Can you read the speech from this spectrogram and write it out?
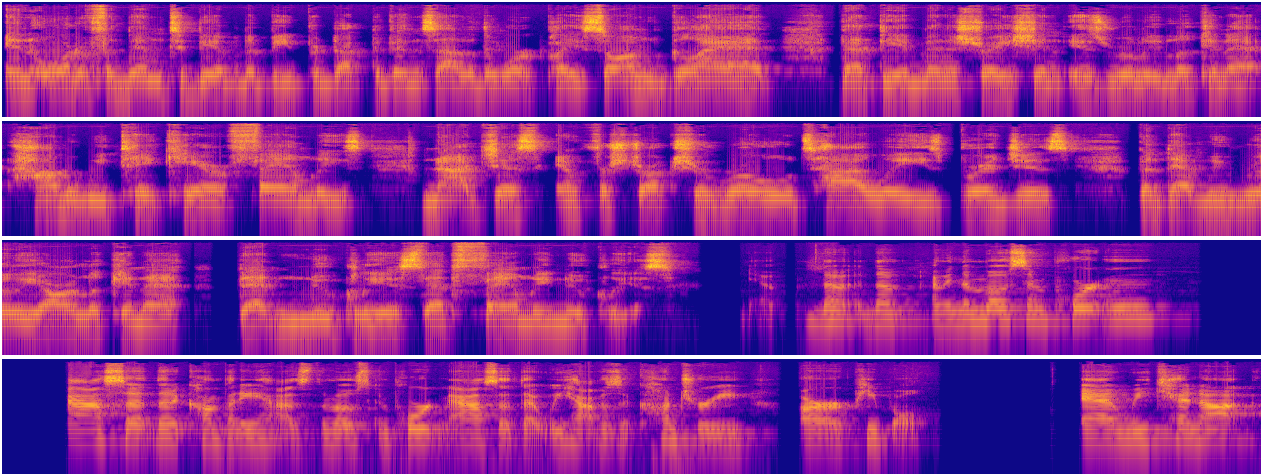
in order for them to be able to be productive inside of the workplace. So I'm glad that the administration is really looking at how do we take care of families, not just infrastructure, roads, highways, bridges, but that we really are looking at that nucleus, that family nucleus. Yeah. The, the, I mean, the most important asset that a company has, the most important asset that we have as a country are our people. And we cannot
